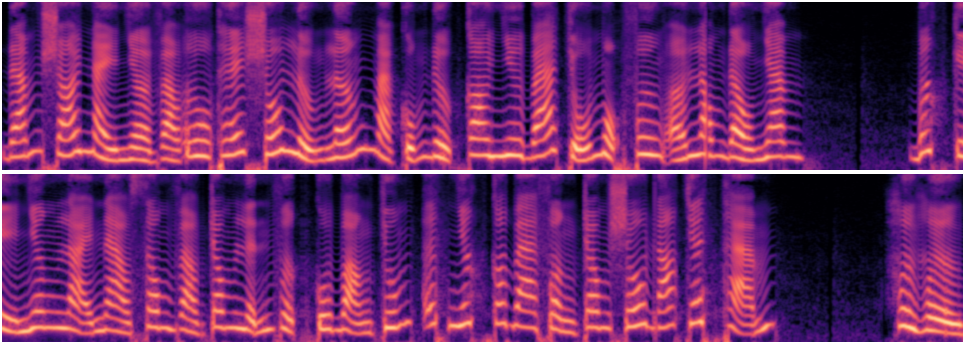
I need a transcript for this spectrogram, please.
Đám sói này nhờ vào ưu thế số lượng lớn mà cũng được coi như bá chủ một phương ở Long Đầu Nham Bất kỳ nhân loại nào xông vào trong lĩnh vực của bọn chúng ít nhất có 3 phần trong số đó chết thảm. Hừ hừ.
